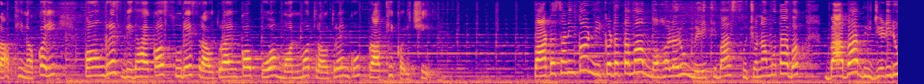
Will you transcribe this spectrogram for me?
ପ୍ରାର୍ଥୀ ନ କରି କଂଗ୍ରେସ ବିଧାୟକ ସୁରେଶ ରାଉତରାୟଙ୍କ ପୁଅ ମନ୍ମଥ ରାଉତରାୟଙ୍କୁ ପ୍ରାର୍ଥୀ କରିଛି ପାଠଶାଣୀଙ୍କ ନିକଟତମ ମହଲରୁ ମିଳିଥିବା ସୂଚନା ମୁତାବକ ବାବା ବିଜେଡ଼ିରୁ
